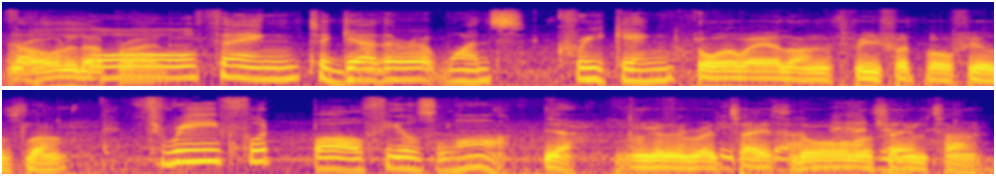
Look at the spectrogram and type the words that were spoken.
the Roll it whole upright. thing together at once, creaking. All the way along, three football fields long. Three football feels long. Yeah, we're going to rotate it all at the same time.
